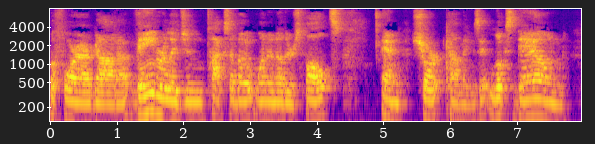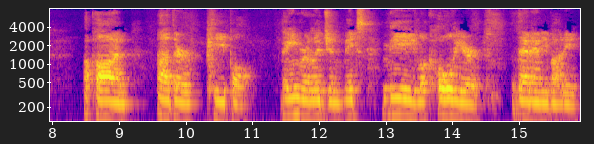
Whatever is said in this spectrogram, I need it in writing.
before our God. A vain religion talks about one another's faults and shortcomings. It looks down upon other people. Vain religion makes me look holier than anybody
